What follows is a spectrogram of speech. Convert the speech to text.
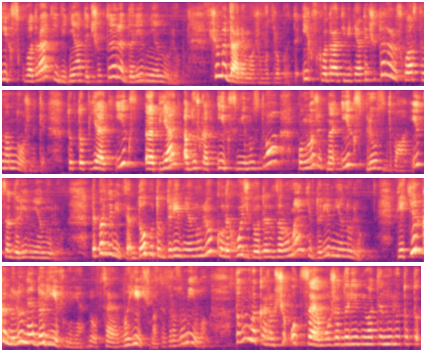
х квадраті відняти 4 дорівнює 0. Що ми далі можемо зробити? х в квадраті відняти 4 розкласти на множники. Тобто 5х, е, 5, а в дужках х мінус 2 помножить на х плюс 2. І це дорівнює 0. Тепер дивіться, добуток дорівнює 0, коли хоч би один з елементів дорівнює 0. П'ятірка нулю не дорівнює. Ну, це логічно, це зрозуміло. Тому ми кажемо, що оце може дорівнювати 0, тобто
